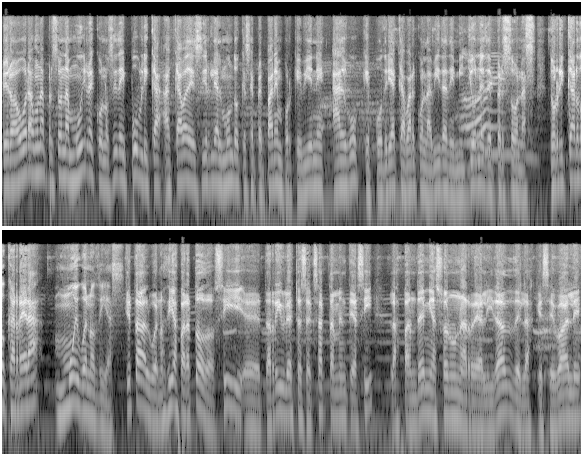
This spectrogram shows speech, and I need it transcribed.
Pero ahora una persona muy reconocida y pública acaba de decirle al mundo que se preparen porque viene algo que podría acabar con la vida de millones de personas. Don Ricardo Carrera, muy buenos días. ¿Qué tal? Buenos días para todos. Sí, eh, terrible, esto es exactamente así. Las pandemias son una realidad de las que se vale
